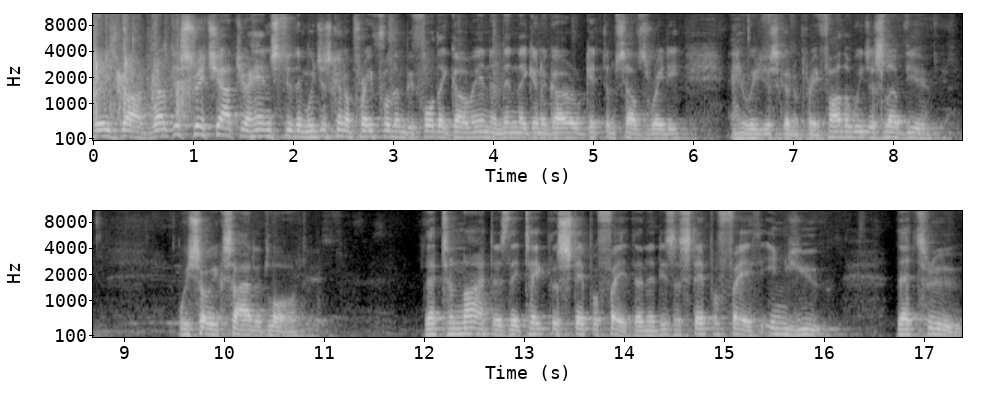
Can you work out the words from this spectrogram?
Praise God. Well, just stretch out your hands to them. We're just going to pray for them before they go in, and then they're going to go get themselves ready. And we're just going to pray. Father, we just love you. We're so excited, Lord, that tonight, as they take the step of faith, and it is a step of faith in you, that through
